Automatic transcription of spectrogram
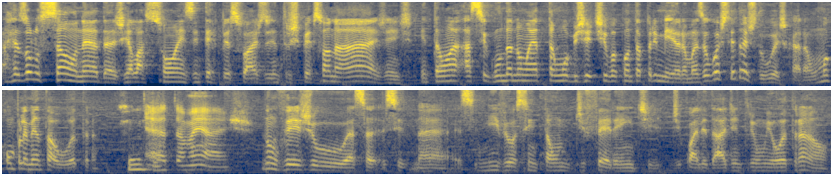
a resolução, né? Das relações interpessoais entre os personagens. Então a, a segunda não é tão objetiva quanto a primeira, mas eu gostei das duas, cara. Uma complementa a outra. Sim, sim. É, também acho. Não vejo essa, esse, né, esse nível assim tão diferente de qualidade entre uma e outra, não.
